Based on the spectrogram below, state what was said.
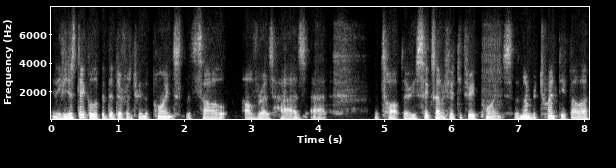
And if you just take a look at the difference between the points that Saul Alvarez has at the top there, he's 653 points. The number 20 fella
